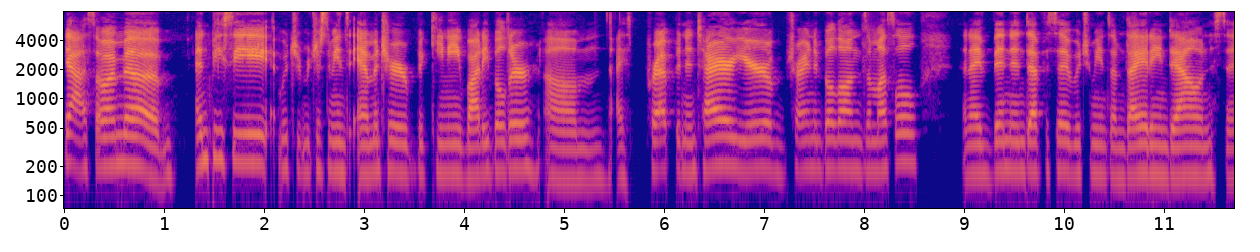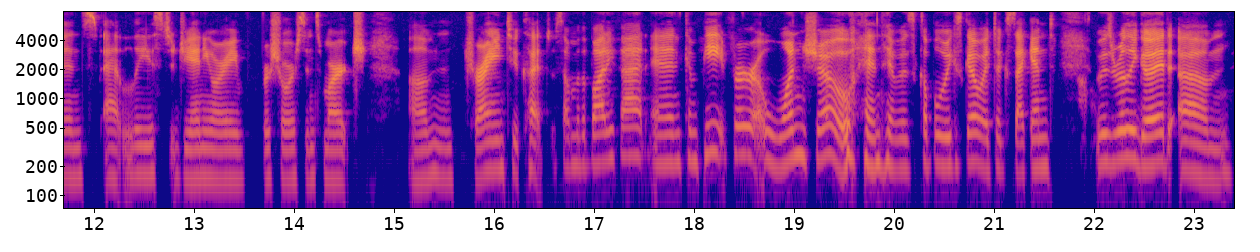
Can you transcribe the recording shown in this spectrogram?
Yeah, so I'm a NPC, which just means amateur bikini bodybuilder. Um, I prep an entire year of trying to build on some muscle, and I've been in deficit, which means I'm dieting down since at least January, for sure, since March um, trying to cut some of the body fat and compete for one show. And it was a couple weeks ago. I took second. It was really good. Um,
